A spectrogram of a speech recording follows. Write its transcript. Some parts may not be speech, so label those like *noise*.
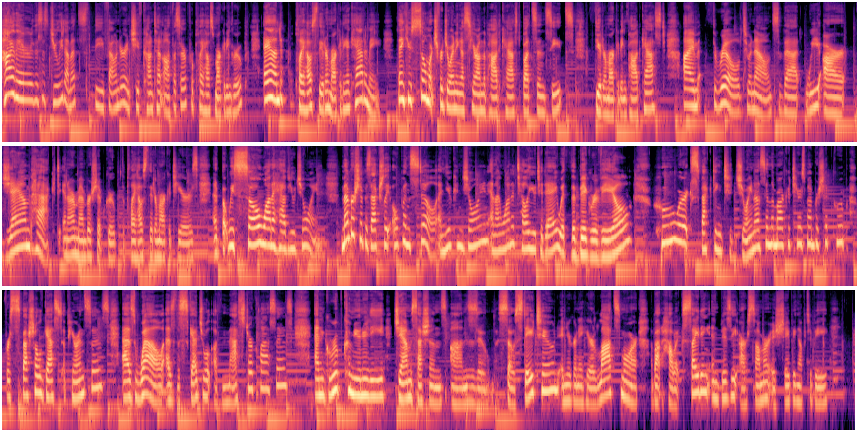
Hi there, this is Julie Nemitz, the founder and chief content officer for Playhouse Marketing Group and Playhouse Theater Marketing Academy. Thank you so much for joining us here on the podcast Butts in Seats Theater Marketing Podcast. I'm thrilled to announce that we are jam packed in our membership group, the Playhouse Theater Marketeers, and but we so want to have you join. Membership is actually open still, and you can join. And I want to tell you today with the big reveal who we're expecting to join us in the Marketeers membership group for special guest appearances, as well as the schedule of master classes and group community jam sessions on Zoom. So stay tuned, and you're going to hear lots more about how exciting and busy our summer is shaping up to be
